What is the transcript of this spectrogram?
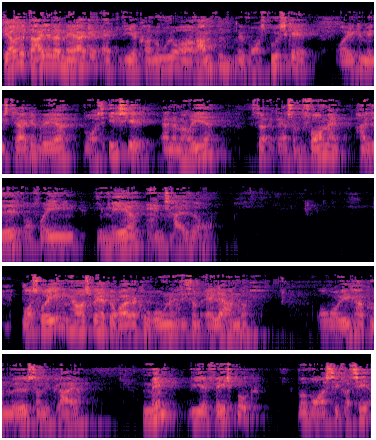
Det er også dejligt at mærke, at vi er kommet ud over rampen med vores budskab, og ikke mindst takket være vores ildsjæl, Anna Maria, så der som formand har ledet vores forening i mere end 30 år. Vores forening har også været berørt af corona, ligesom alle andre, og hvor vi ikke har kunnet mødes, som vi plejer. Men via Facebook, hvor vores sekretær,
